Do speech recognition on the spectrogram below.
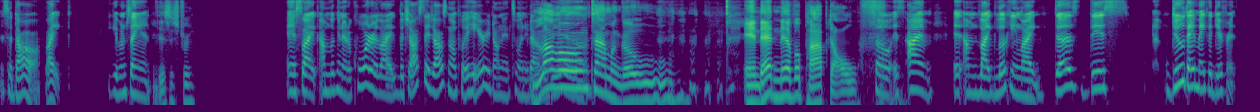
It's a doll. Like you get what I'm saying? this is true And it's like I'm looking at a quarter like but y'all said y'all was going to put Harriet on that $20 long bill. time ago and that never popped off So it's I'm it, I'm like looking like does this do they make a difference?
